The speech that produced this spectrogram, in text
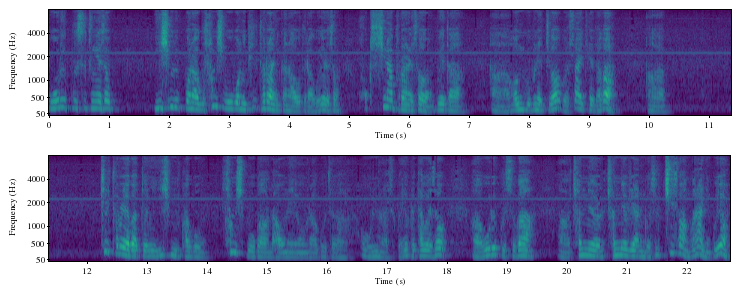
5, 6, 9수 중에서 26번하고 35번이 필터를 하니까 나오더라고요. 그래서 혹시나 불안해서 위에다 어, 언급을 했죠. 그 사이트에다가 어, 필터를 해봤더니 26하고 35가 나오네요. 라고 제가 올려놨을 거예요. 그렇다고 해서 어, 5, 6, 9수가 어, 전멸, 전멸이라는 것을 취소한 건 아니고요.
